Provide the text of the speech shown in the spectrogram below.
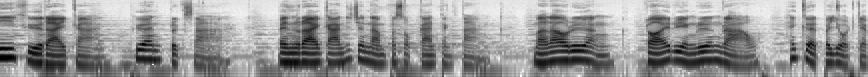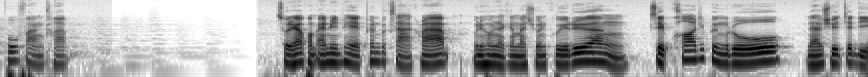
นี่คือรายการเพื่อนปรึกษา เป็นรายการที่จะนำประสบการณ์ต่างๆ มาเล่าเรื่องร้อยเรียงเรื่องราว ให้เกิดประโยชน์แก่ผู้ฟังครับ สวัสดีครับ ผมแอดมินเพจเพื่อนปรึกษาครับ วันนี้ผมอยากจะมาชวนคุยเรื่อง 10 ข้อที่พึงรู้ แล้วชีวิตจะดี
